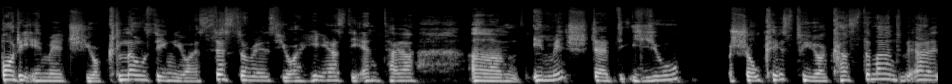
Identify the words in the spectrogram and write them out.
body image, your clothing, your accessories, your hairs, the entire um, image that you showcase to your customer. And uh,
